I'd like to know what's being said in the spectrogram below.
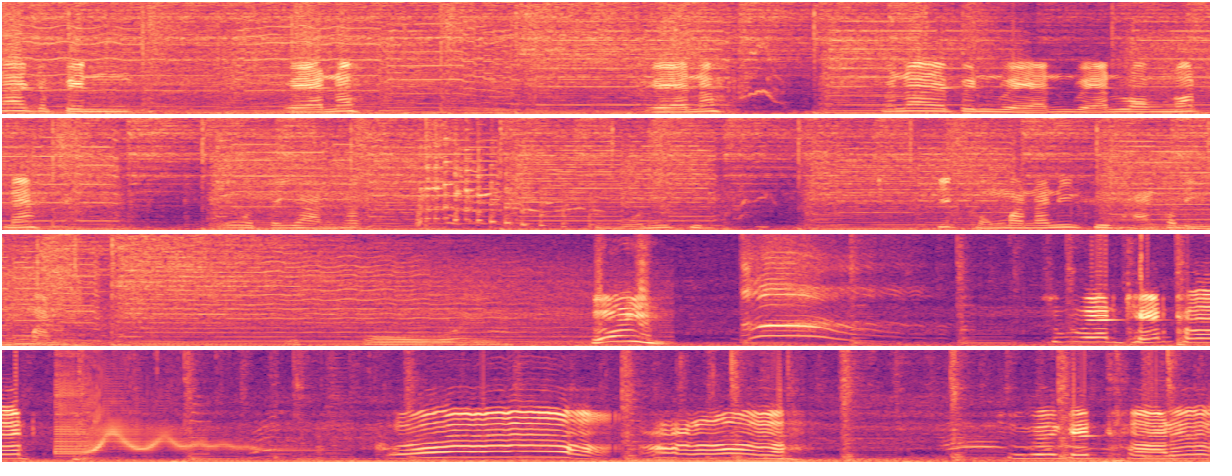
น่าจะเป็นแหวนเนาะแหวนเนาะมันน่าจะเป็นแหวนแหวนรองน็อตนะ โอ้ตะยานครับโอ้โหนี่คิดคิดของมันนะนี่คือฐานกระดิ่งของมันโอ้ยเฮ้ยซูเปอร์แมนแขนขาดโอ้ซูเปอร์แมนแขนขาดแล้ว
